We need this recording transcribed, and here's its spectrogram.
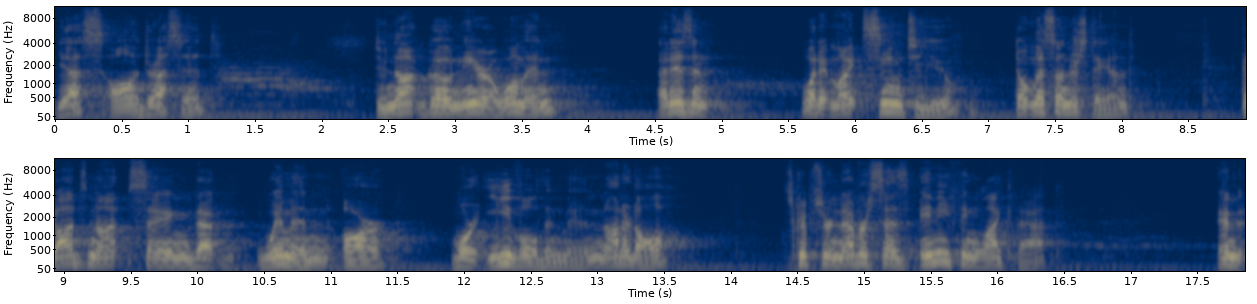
yes, I'll address it. Do not go near a woman. That isn't what it might seem to you. Don't misunderstand. God's not saying that women are more evil than men, not at all. Scripture never says anything like that. And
